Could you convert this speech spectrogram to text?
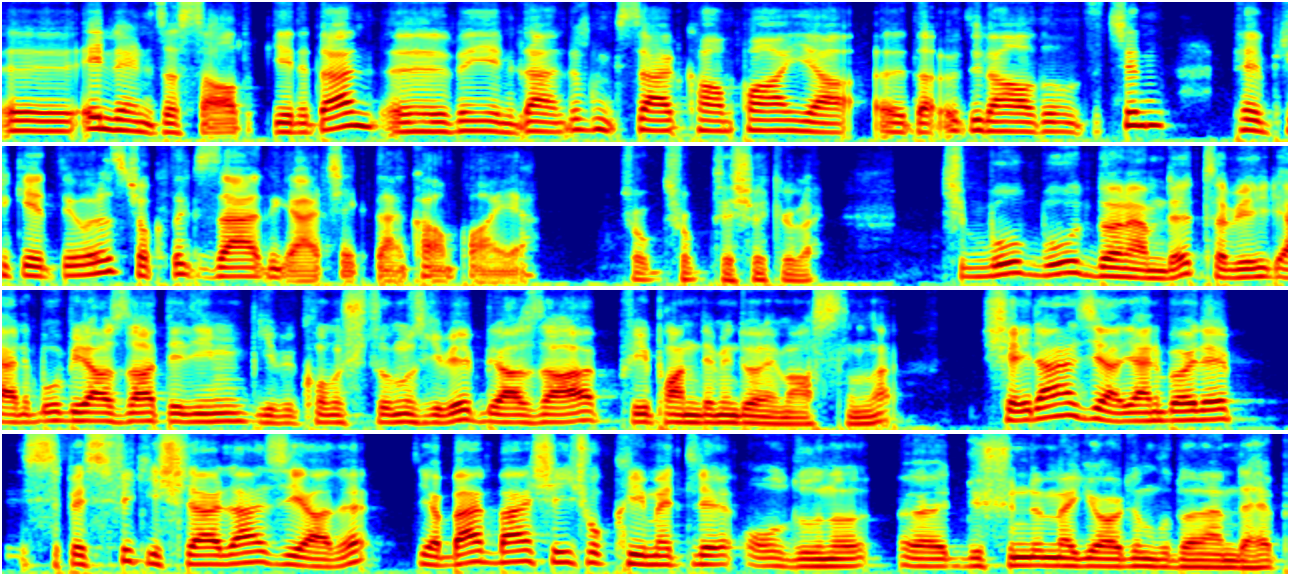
E, ellerinize sağlık yeniden e, ve yeniden de bu güzel kampanya e, ödül aldığınız için tebrik ediyoruz. Çok da güzeldi gerçekten kampanya. Çok çok teşekkürler. Şimdi bu bu dönemde tabii yani bu biraz daha dediğim gibi konuştuğumuz gibi biraz daha pre-pandemi dönemi aslında. Şeyden ziyade yani böyle spesifik işlerden ziyade ya ben ben şeyi çok kıymetli olduğunu e, düşündüm ve gördüm bu dönemde hep.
